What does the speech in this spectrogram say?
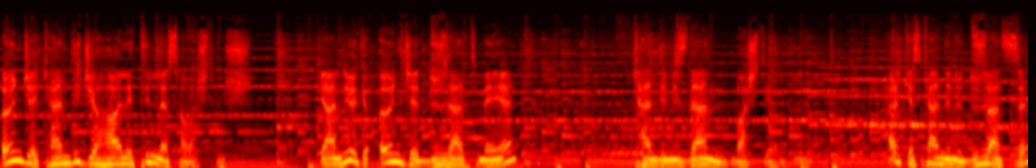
önce kendi cehaletinle savaş demiş. Yani diyor ki önce düzeltmeye kendimizden başlayalım diyor. Herkes kendini düzeltse,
